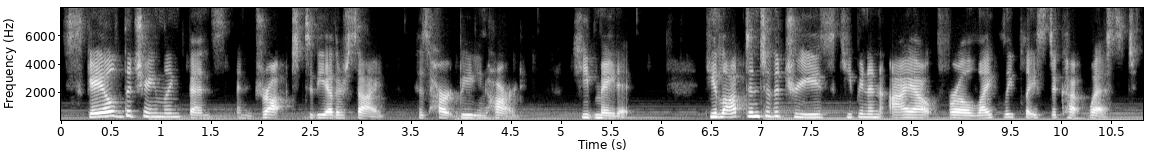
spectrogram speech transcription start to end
scaled the chain link fence, and dropped to the other side, his heart beating hard. He'd made it. He lopped into the trees, keeping an eye out for a likely place to cut west,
